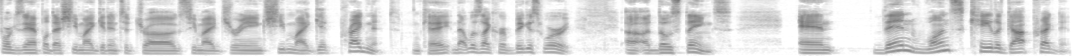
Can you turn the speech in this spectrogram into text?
For example, that she might get into drugs, she might drink, she might get pregnant. Okay, that was like her biggest worry. Uh, those things, and then once Kayla got pregnant,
